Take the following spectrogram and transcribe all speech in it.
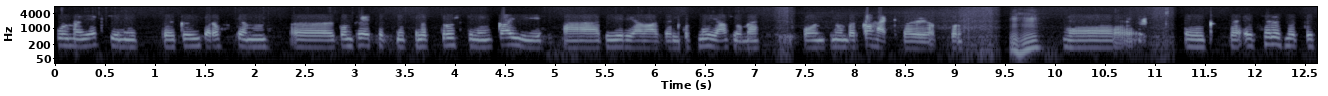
kui ma ei eksi nüüd kõige rohkem konkreetselt nüüd sellest Truskininkai piirialadel, kus meie asume, on see number kaheksa öö jooksul mm. -hmm. et, et selles mõttes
